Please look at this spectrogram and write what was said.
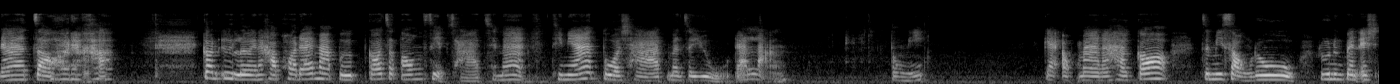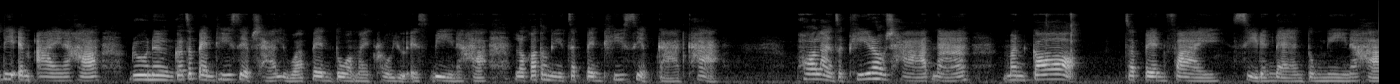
หน้าจอนะคะก่อนอื่นเลยนะคะ พอได้มาปุ๊บก็จะต้องเสียบชาร์จใช่ไหมทีเนี้ยตัวชาร์จมันจะอยู่ด้านหลัง ตรงนี้ แกะออกมานะคะ ก็ จะมี 2 รู รูหนึ่งเป็น HDMI นะคะ รูหนึ่งก็จะเป็นที่เสียบชาร์จ หรือว่าเป็นตัว micro USB นะคะ แล้วก็ตรงนี้จะเป็นที่เสียบการ์ดค่ะ พอหลังจากที่เราชาร์จนะ มันก็จะเป็นไฟสีแดงๆ ตรงนี้นะคะ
